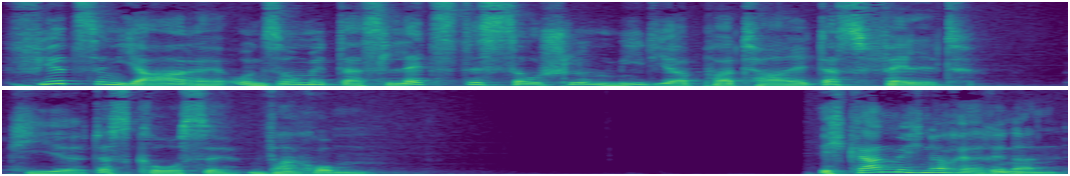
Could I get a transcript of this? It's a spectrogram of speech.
14 Jahre und somit das letzte Social Media Portal, das fällt. Hier das große Warum. Ich kann mich noch erinnern,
